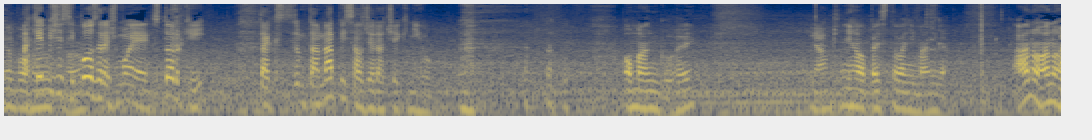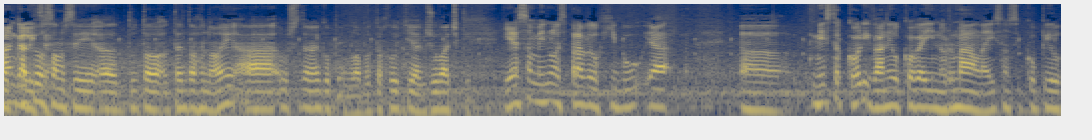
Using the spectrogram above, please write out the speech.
To bolo A kebyže hnusno. si pozrieš moje storky, tak som tam napísal, že radšej knihu. O mangu, hej? No. Kniha o pestovaní manga. Áno, áno, Mangalice. kúpil som si uh, túto, tento hnoj a už si to nekúpim, lebo to chutí jak žuvačky. Ja som minule spravil chybu. Ja uh, miesto koli vanilkovej normálnej som si kúpil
